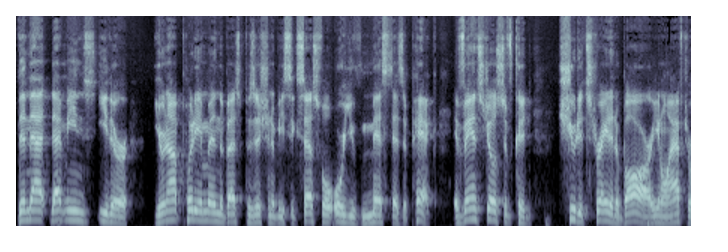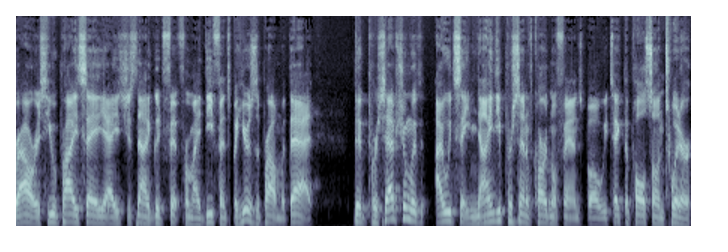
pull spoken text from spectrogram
Then that that means either you're not putting him in the best position to be successful, or you've missed as a pick. If Vance Joseph could shoot it straight at a bar, you know, after hours, he would probably say, yeah, he's just not a good fit for my defense. But here's the problem with that. The perception with, I would say 90% of Cardinal fans, Bo, we take the pulse on Twitter,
